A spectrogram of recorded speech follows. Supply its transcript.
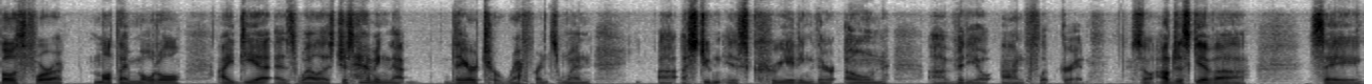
both for a multimodal idea as well as just having that there to reference when uh, a student is creating their own uh, video on Flipgrid. So I'll just give a, say,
